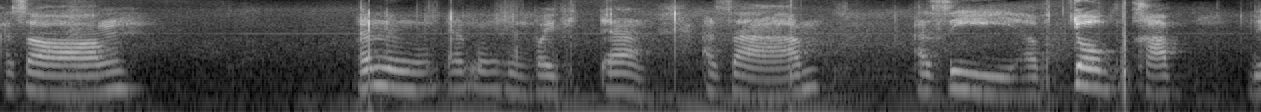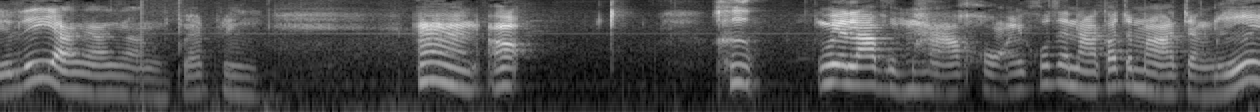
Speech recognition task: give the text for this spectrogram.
อันสอง อันหนึ่งอันหนึ่งผมไปผิดด้านอันสามอันสี่ครับจบครับ เดี๋ยวได้อย่างย่างย่างแป๊บหนึ่งอ่าเอาคือเวลาผมหาของไอโฆษณาก็จะมาจังเลย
